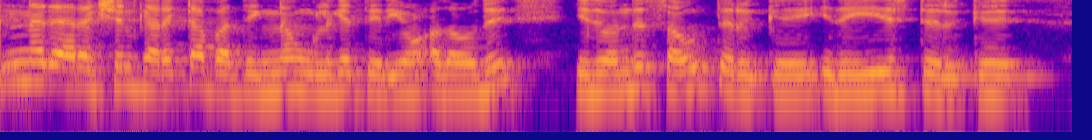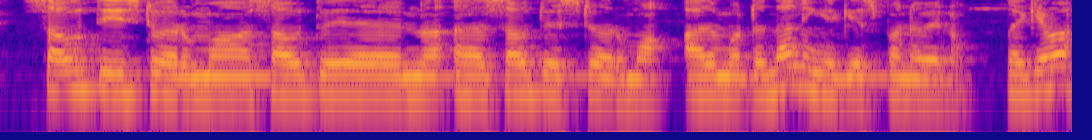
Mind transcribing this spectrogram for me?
என்ன டைரக்ஷன் கரெக்டாக பார்த்தீங்கன்னா உங்களுக்கே தெரியும். அதாவது இது வந்து சவுத் இருக்குது இது ஈஸ்ட் இருக்குது சவுத் ஈஸ்ட் வருமா? சவுத் சவுத் வெஸ்ட் வருமா? அது மட்டும்தான் நீங்கள் கெஸ் பண்ண வேணும். ஓகேவா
